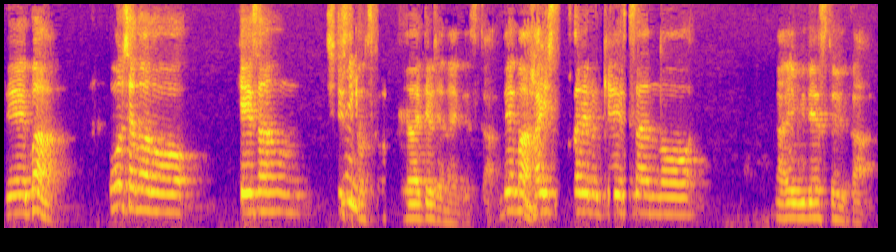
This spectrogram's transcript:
で、まあ、御社のあの計算システムを使っていただいてるじゃないですか。で、まあ、はい排出される計算の、まあ、エビデンスというか、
